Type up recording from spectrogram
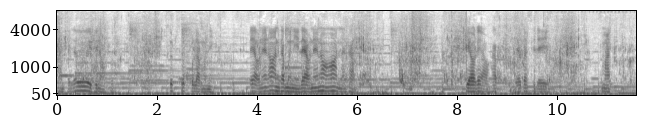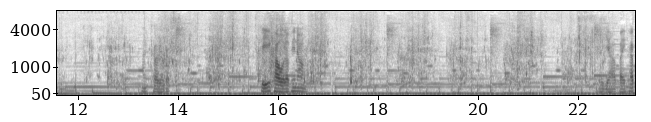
ทำไปเลยพี่น้องคุณสุดสุดคุณละมือนี่ แล้วแน่นอนครับมือนี้แล้วแน่นอนนะครับเกี่ยวแล้วครับเดี๋ยวก็สิได้มัด มัดเขาแล้วครับสีเขาแล้วพี่น้องยาวไปครับ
